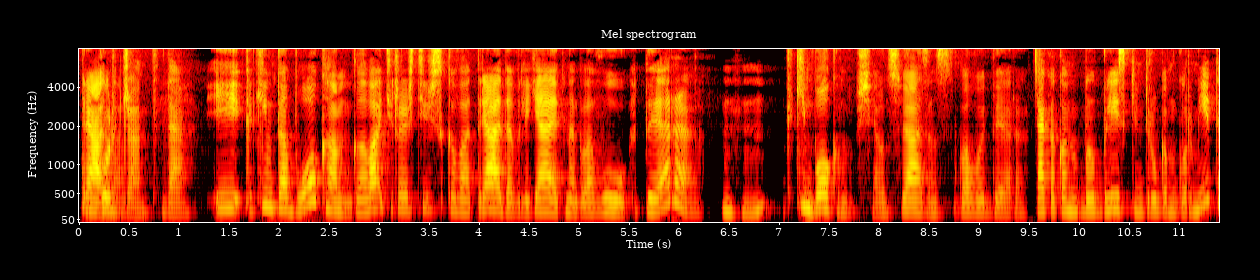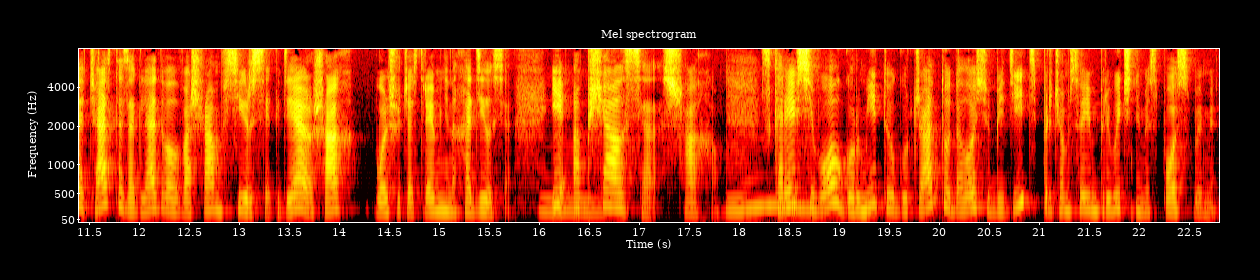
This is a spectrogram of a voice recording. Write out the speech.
отряда. Гурджант, да. И каким-то боком глава террористического отряда влияет на главу Дера. Мгм. Каким боком вообще он связан с главой Дера? Так как он был близким другом Гурмита, часто заглядывал в ашрам в Сирсе, где Шах большую часть времени находился и общался с шахом. Скорее всего, Гурмиту и Гурджанту удалось убедить, причем своими привычными способами,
